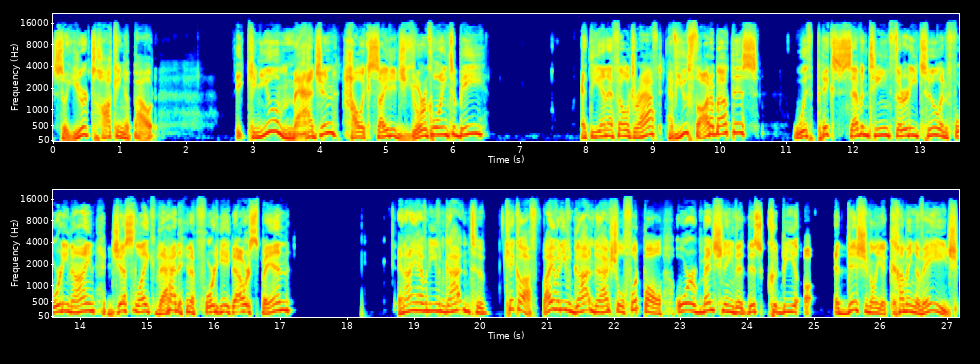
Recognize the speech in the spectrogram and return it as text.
So you're talking about, can you imagine how excited you're going to be at the NFL draft? Have you thought about this? With picks 17, 32, and 49, just like that in a 48 hour span? And I haven't even gotten to kickoff. I haven't even gotten to actual football or mentioning that this could be uh, additionally a coming of age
